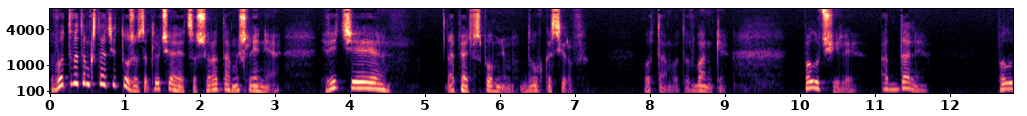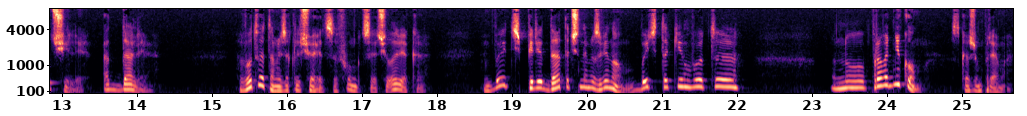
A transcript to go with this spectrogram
Вот в этом, кстати, тоже заключается широта мышления. Ведь, э, опять вспомним двух кассиров, вот там вот в банке, получили, отдали, получили, отдали. Вот в этом и заключается функция человека – быть передаточным звеном, быть таким вот, э, ну, проводником, скажем прямо.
